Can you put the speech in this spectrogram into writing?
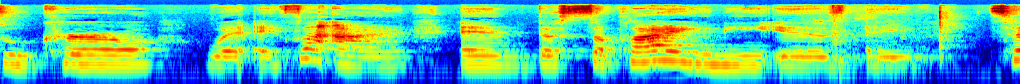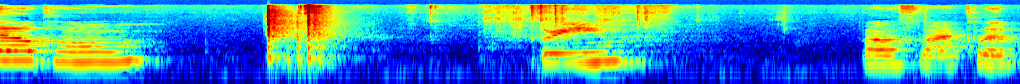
to curl with a flat iron. And the supply you need is a tail comb three butterfly clip,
